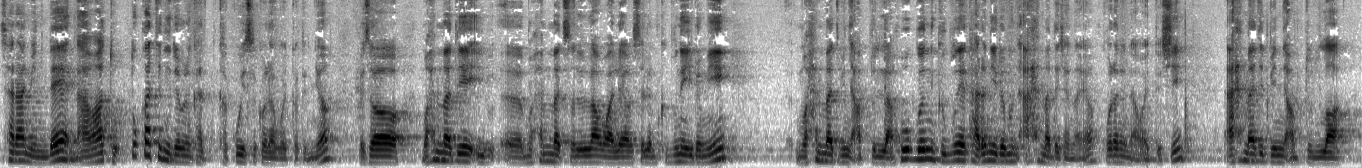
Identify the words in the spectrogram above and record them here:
사람인데 나와 도, 똑같은 이름을 가, 갖고 있을 거라고 했거든요. 그래서 무함마드의 어, 무함마드 صلى الله عليه وسلم 그분의 이름이 무함마드 빈 압둘라 혹은 그분의 다른 이름은 아흐마드잖아요. 꾸란에 나와 있듯이 아흐마드 빈 압둘라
